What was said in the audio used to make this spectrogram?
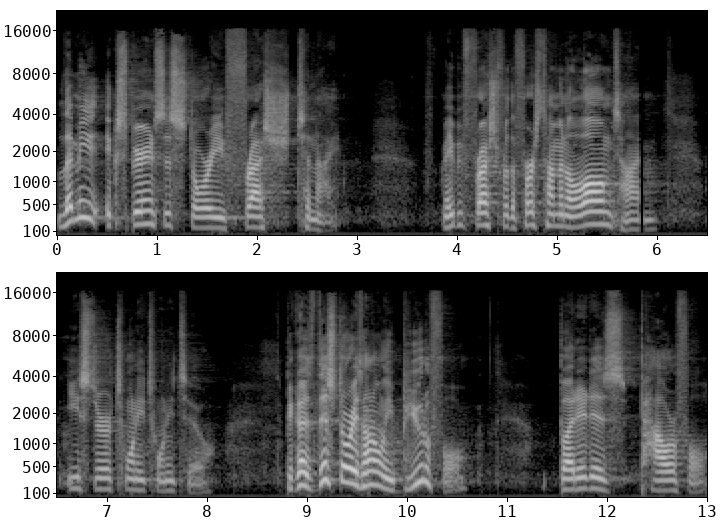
let me experience this story fresh tonight. Maybe fresh for the first time in a long time, Easter 2022. Because this story is not only beautiful, but it is powerful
